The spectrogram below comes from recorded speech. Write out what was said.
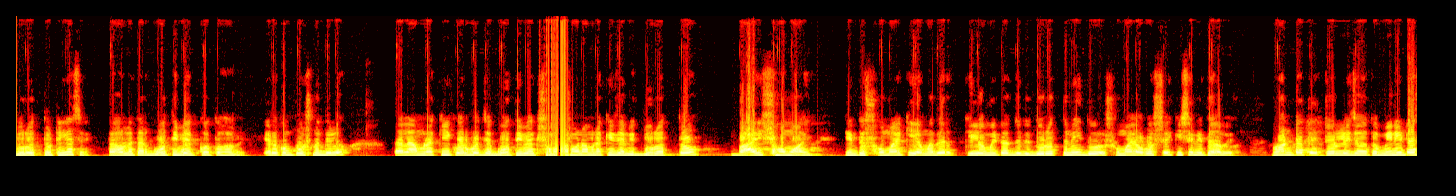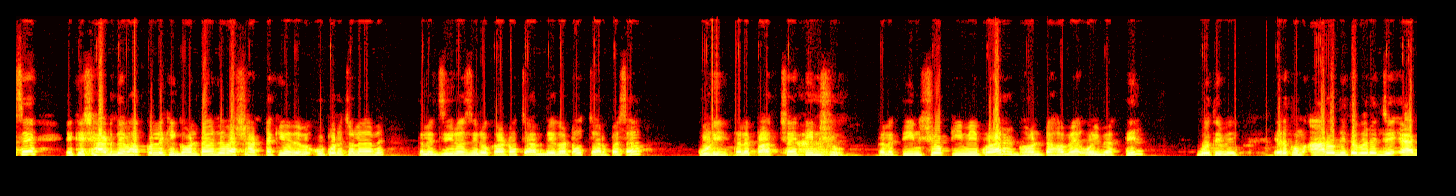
দূরত্ব, ঠিক আছে? তাহলে তার গতিবেগ কত হবে? এরকম প্রশ্ন দিল। তাহলে আমরা কি করব যে গতিবেগ সমান আমরা কি জানি? দূরত্ব বাই সময়। কিন্তু সময় কি? আমাদের কিলোমিটার যদি দূরত্ব নেই সময় অবশ্যই কিসে নিতে হবে? ঘন্টাতে। চল্লিশ যেহেতু মিনিট আছে, একে ষাট দিয়ে ভাগ করলে কি ঘণ্টা হয়ে যাবে? আর ষাটটা কি হয়ে যাবে? উপরে চলে যাবে। তাহলে জিরো জিরো কাটো, চার দিয়ে কাটো, চার পয়সা কুড়ি। তাহলে পাঁচ, ছয়, তিনশো। তাহলে তিনশো কিমি পার ঘণ্টা হবে ওই ব্যক্তির গতিবেগ। এরকম আরও দিতে পারে যে এক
